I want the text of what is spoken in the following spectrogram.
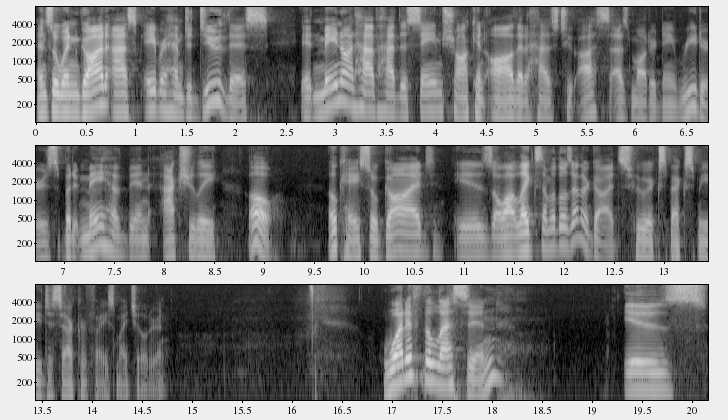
And so when God asked Abraham to do this, it may not have had the same shock and awe that it has to us as modern day readers, but it may have been actually, oh, okay, so God is a lot like some of those other gods who expects me to sacrifice my children. What if the lesson is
